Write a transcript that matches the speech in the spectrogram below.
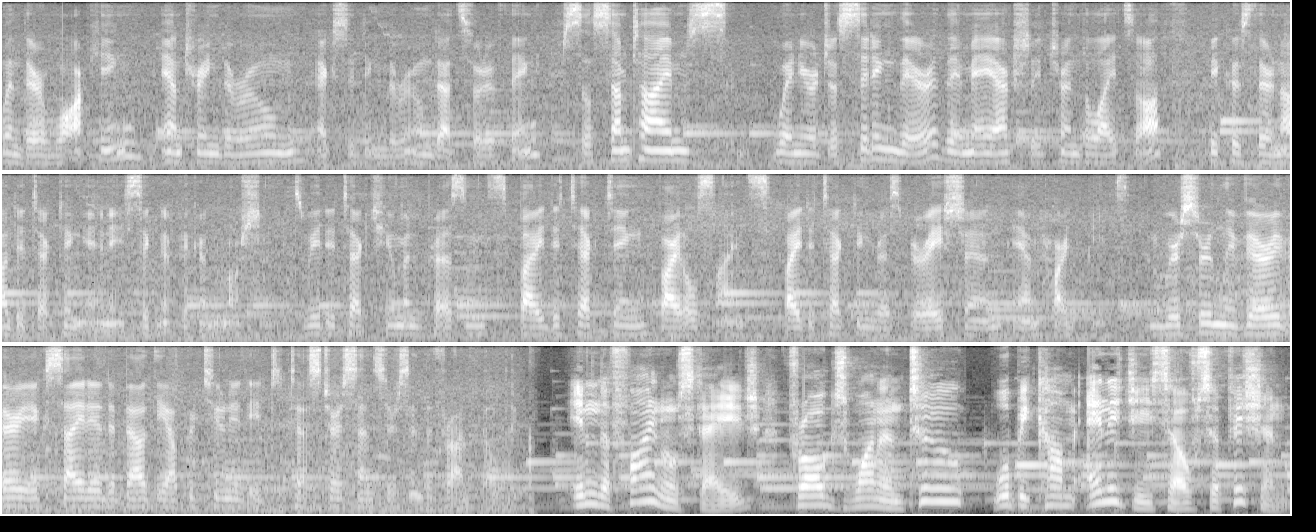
when they're walking, entering the room, exiting the room, that sort of thing. So sometimes when you're just sitting there, they may actually turn the lights off because they're not detecting any significant motion. So we detect human presence by detecting vital signs, by detecting respiration and heartbeats. And we're certainly very, very excited about the opportunity to test our sensors in the Frog building. In the final stage, Frogs 1 and 2 will become energy self-sufficient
